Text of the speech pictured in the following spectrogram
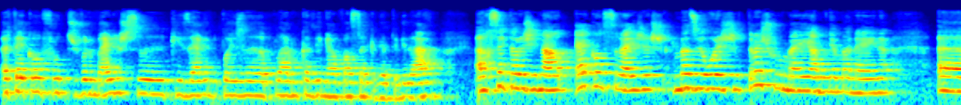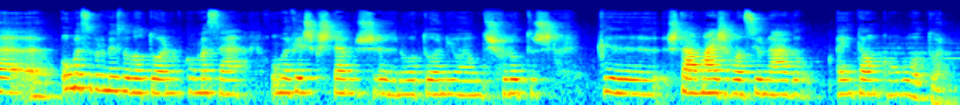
até com frutos vermelhos, se quiserem depois apelar um bocadinho à vossa criatividade. A receita original é com cerejas, mas eu hoje transformei à minha maneira uh, uma sobremesa do outono com maçã, uma vez que estamos uh, no outono e é um dos frutos que está mais relacionado então com o outono.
